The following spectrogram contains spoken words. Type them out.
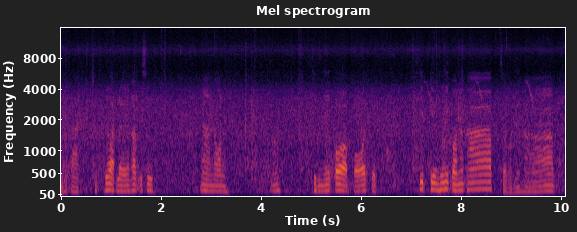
รรยากาศสุดยอดเลยนะครับพี่ซีน่านอนเนาะคลิปนี้ก็ขอจบคลิปเพียงเท่านี้ก่อนนะครับ สวัสดีครับ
